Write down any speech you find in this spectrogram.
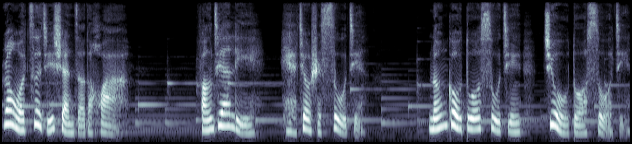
让我自己选择的话，房间里也就是素净，能够多素净就多素净，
